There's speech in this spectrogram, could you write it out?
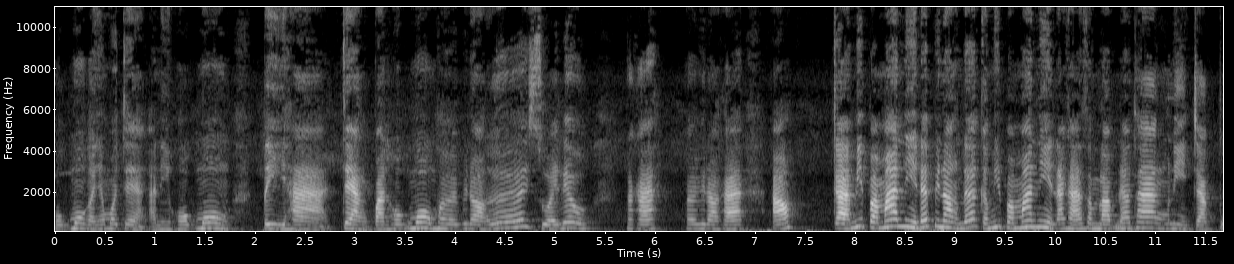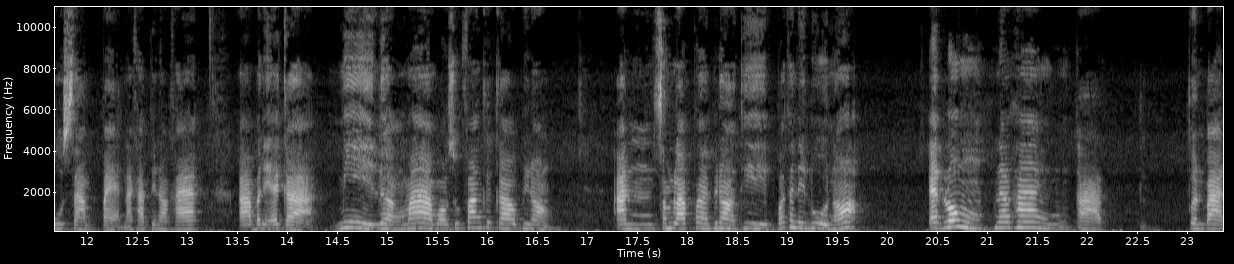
หกโมงกันยังบ่แจ้งอันนี้หกโมงตีห้าแจ้งปานหกโมงไปพี่น้องเอ้ยสวยเร็วนะคะไปพี่น้องคะเอากะมีประมาณนี้ได้อพี่น้องเด้อกะมีประมาณนี้นะคะสำหรับแนวทางมันนี่จากปูสามแปดนะคะพี่น้องคะอ่าบันนี้ไอ้กะมีเรื่องมาเวอลสุฟังคือเก่าพี่น้อง อันสำหรับพ่อพี่น้องที่บ่ทันได้รู้เนาะแอดลงแนวทางอ่าเพื่อนบ้าน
